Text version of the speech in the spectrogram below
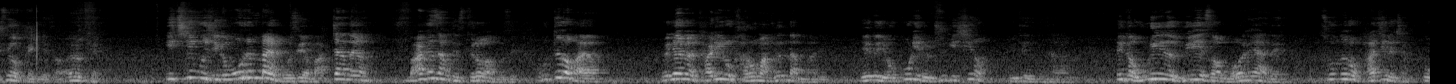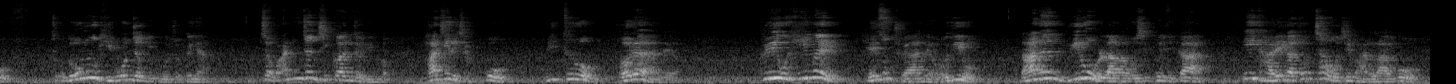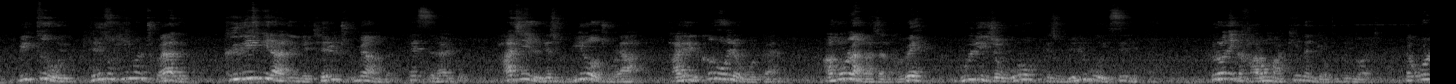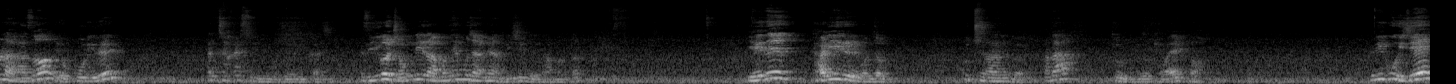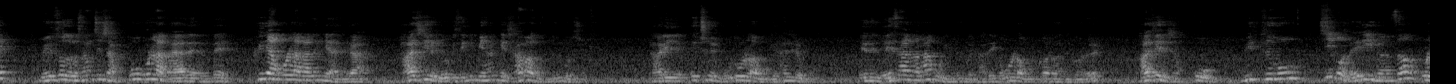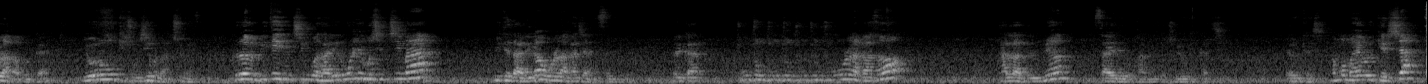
돼 새우백에서. 이렇게. 이 친구 지금 오른발 보세요. 막잖아요. 막은 상태에서 들어가 보세요. 못 들어가요. 왜냐면 다리로 가로막는단 말이에요. 얘는 옆구리를 주기 싫어 밑에 있는 사람 그러니까 우리는 위에서 뭘 해야 돼? 손으로 바지를 잡고 저 너무 기본적인 거죠 그냥. 진짜 완전 직관적인 거. 바지를 잡고 밑으로 버려야 돼요. 그리고 힘을 계속 줘야 돼요 어디로? 나는 위로 올라가고 싶으니까 이 다리가 쫓아오지 말라고 밑으로 계속 힘을 줘야 돼. 그립이라는 게 제일 중요한 거예요 패스를 할 때. 바지를 계속 밀어줘야 다리를 끌어올려 볼까요? 안 올라가잖아. 왜? 물리적으로 계속 밀고 있으니까. 그러니까 가로막히는 게 없는 거예요 올라가서 옆구리를 한착할 수 있는 거죠 여기까지. 그래서 이걸 정리를 한번 해보자면 리실드에서 한번 더? 얘는 다리를 먼저 구출하는 거예요 하나 둘 이렇게 와이퍼. 그리고 이제 왼손으로 상체 잡고 올라가야 되는데 그냥 올라가는 게 아니라 바지를 여기서 이미 한 개 잡아놓는 거죠. 다리 애초에 못 올라오게 하려고. 얘는 예상을 하고 있는 거예요. 다리가 올라올 거라는 거를. 바지를 잡고 밑으로 찍어 내리면서 올라가 볼까요? 요렇게 중심을 낮추면서. 그러면 밑에 있는 친구 다리를 올리고 싶지만 밑에 다리가 올라가지 않습니다. 그러니까 쫑쫑쫑쫑쫑쫑 올라가서 달라들면 사이드로 가는 거죠. 여기까지. 여기까지. 한 번만 해볼게요. 시작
